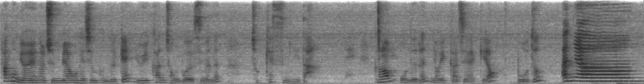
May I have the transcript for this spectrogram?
한국 여행을 준비하고 계신 분들께 유익한 정보였으면 좋겠습니다. 네, 그럼 오늘은 여기까지 할게요. 모두 안녕!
